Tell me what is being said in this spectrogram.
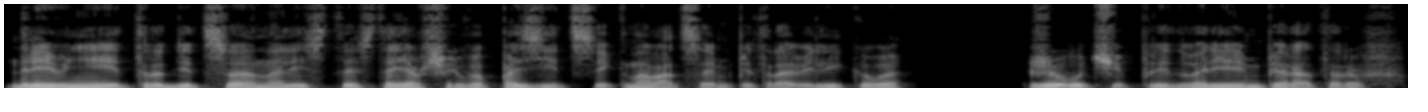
Древние традиционалисты, стоявшие в оппозиции к новациям Петра Великого, живучи при дворе императоров,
